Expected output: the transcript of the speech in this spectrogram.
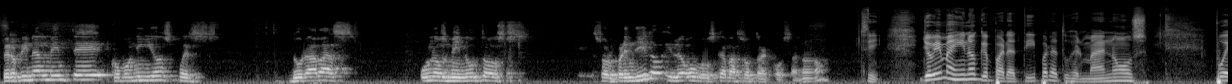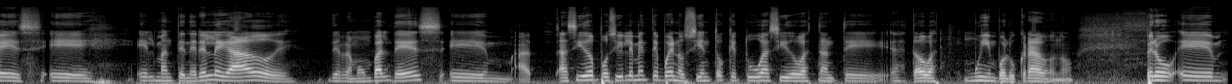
Pero finalmente, como niños, pues durabas unos minutos sorprendido y luego buscabas otra cosa, ¿no? Sí, yo me imagino que para ti, para tus hermanos, pues eh, el mantener el legado de, de Ramón Valdés eh, ha, sido posiblemente, bueno, siento que tú has sido bastante, has estado muy involucrado, ¿no? Pero eh,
